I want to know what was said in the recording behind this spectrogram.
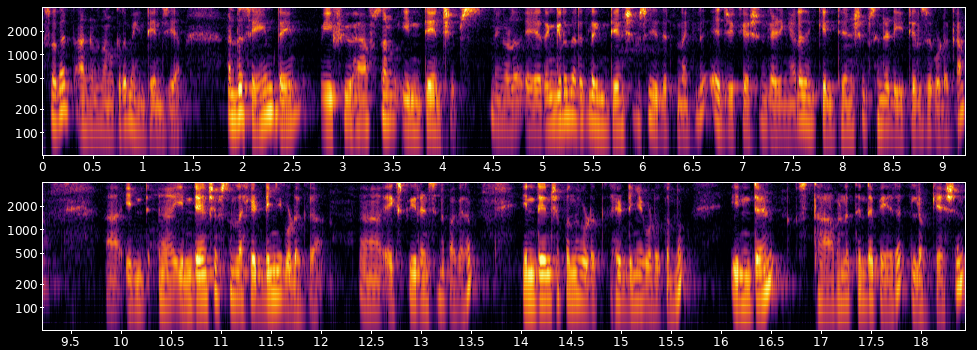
സോ ദാറ്റ് അങ്ങനെ നമുക്കത് മെയിന്റെയിൻ ചെയ്യാം. At the same time if you have some internships നിങ്ങൾ ഏതെങ്കിലും തരത്തിൽ ഇന്റേൺഷിപ്സ് ചെയ്തിട്ടുണ്ടെങ്കിൽ എഡ്യൂക്കേഷൻ കഴിഞ്ഞാൽ നിങ്ങൾക്ക് ഇന്റേൺഷിപ്സിന്റെ ഡീറ്റെയിൽസ് കൊടുക്കാം. ഇന്റേൺഷിപ്സ് എന്നുള്ള ഹെഡിങ് കൊടുക്കുക. എക്സ്പീരിയൻസിന് പകരം ഇന്റേൺഷിപ്പ് എന്ന് കൊടുക്കുക ഹെഡിങ് കൊടുക്കുന്നു. ഇന്റേൺ സ്ഥാപനത്തിന്റെ പേര് ലൊക്കേഷൻ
